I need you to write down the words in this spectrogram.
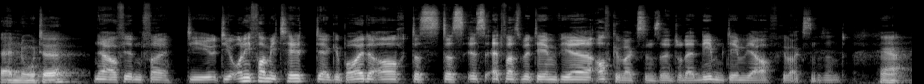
äh, Note ja, auf jeden Fall. Die, die Uniformität der Gebäude auch, das, das ist etwas, mit dem wir aufgewachsen sind oder neben dem wir aufgewachsen sind. Ja.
